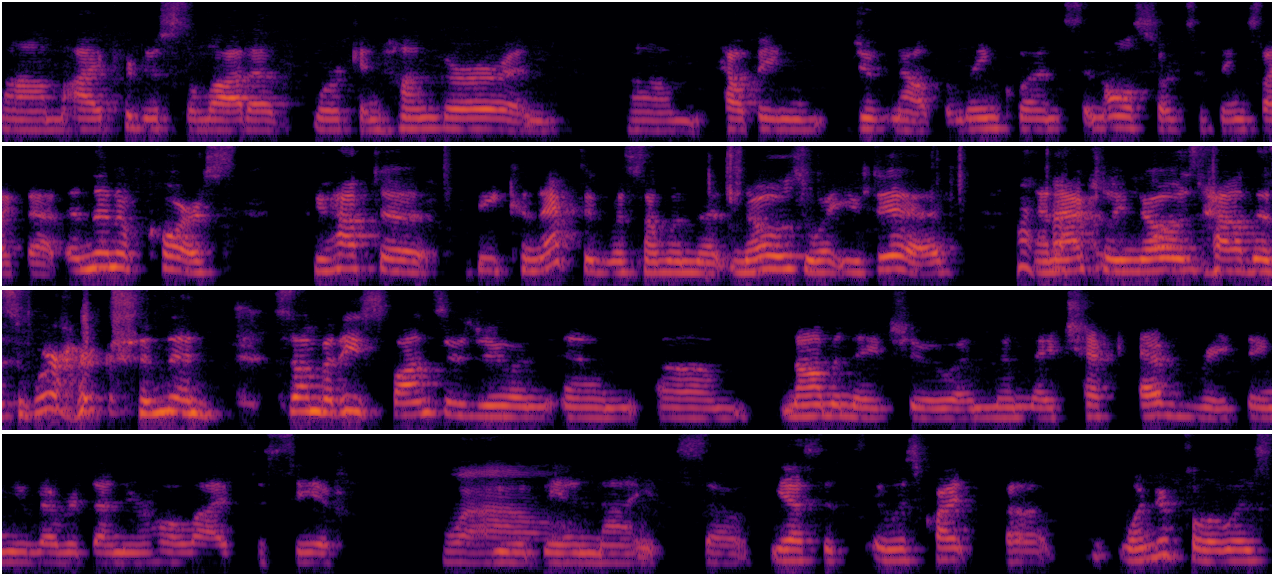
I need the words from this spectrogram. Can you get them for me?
Um, I produced a lot of work in hunger and um, helping juvenile delinquents and all sorts of things like that. And then, of course, you have to be connected with someone that knows what you did and actually knows how this works. And then somebody sponsors you and, and um, nominates you, and then they check everything you've ever done your whole life to see if wow. you would be a knight. So yes, it's, it was quite uh, wonderful. It was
